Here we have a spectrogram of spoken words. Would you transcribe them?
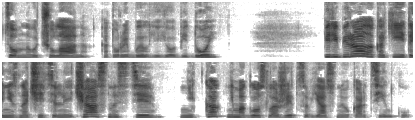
темного чулана, который был ее бедой, перебирала какие-то незначительные частности, никак не могло сложиться в ясную картинку.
